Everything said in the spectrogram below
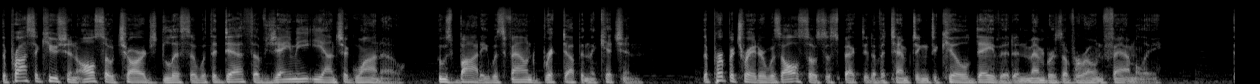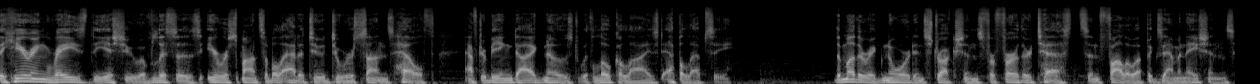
The prosecution also charged Lissa with the death of Jamie Yanchaguano, whose body was found bricked up in the kitchen. The perpetrator was also suspected of attempting to kill David and members of her own family. The hearing raised the issue of Lissa's irresponsible attitude to her son's health after being diagnosed with localized epilepsy. The mother ignored instructions for further tests and follow-up examinations,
